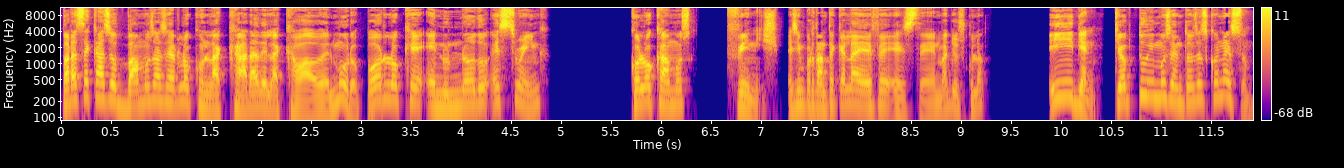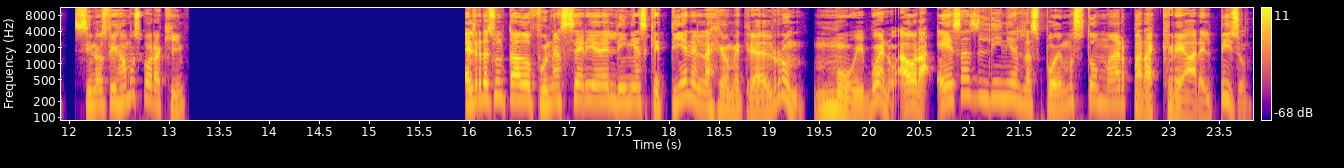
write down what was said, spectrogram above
Para este caso vamos a hacerlo con la cara del acabado del muro, por lo que en un nodo string colocamos finish. Es importante que la F esté en mayúscula. Y bien, ¿qué obtuvimos entonces con eso? Si nos fijamos por aquí, el resultado fue una serie de líneas que tienen la geometría del room. Muy bueno. Ahora, esas líneas las podemos tomar para crear el piso.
